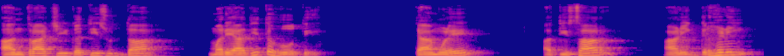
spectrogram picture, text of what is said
आंत्राची गतीसुद्धा मर्यादित होते. त्यामुळे अतिसार आणि ग्रहणी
